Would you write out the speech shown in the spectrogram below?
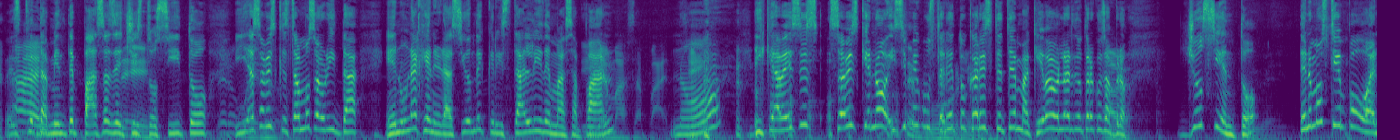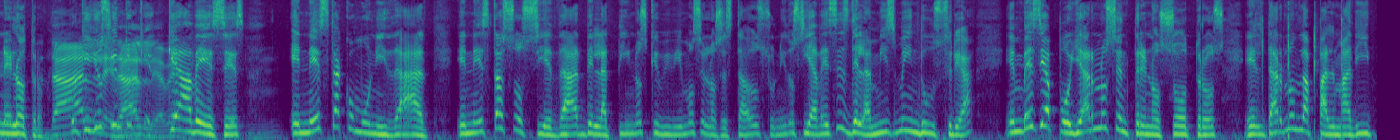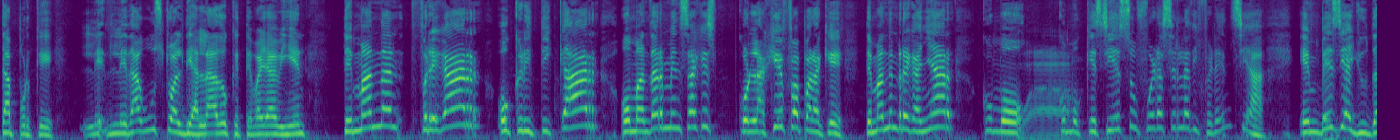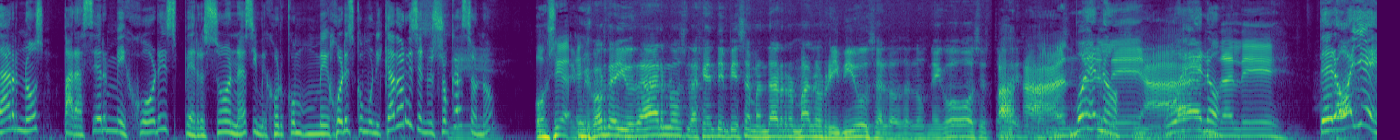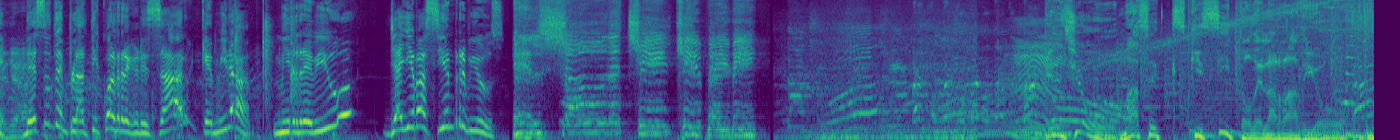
Es que Ay, también te pasas de sí. chistosito. Y ya sabes que estamos ahorita en una generación de cristal y de mazapán. Y de mazapán, ¿No? Y que a veces, ¿sabes qué no? Y sí me gustaría burles. tocar este tema, que iba a hablar de otra cosa, A pero ver. yo siento, ¿tenemos tiempo o en el otro? Porque yo siento dale, que, a ver. que a veces en esta comunidad, en esta sociedad de latinos que vivimos en los Estados Unidos y a veces de la misma industria, en vez de apoyarnos entre nosotros, el darnos la palmadita porque le, le da gusto al de al lado que te vaya bien, te mandan fregar o criticar o mandar mensajes con la jefa para que te manden regañar como, como que si eso fuera a hacer la diferencia. En vez de ayudarnos para ser mejores personas y mejor, com- mejores comunicadores en nuestro caso, ¿no? O sea, En mejor de ayudarnos, la gente empieza a mandar malos reviews a los, a los negocios. Todo eso también. Bueno, ándale, bueno. Pero oye, de eso te platico al regresar, que mira, mi review ya lleva 100 reviews. El show de Chiqui Baby. El show más exquisito de la radio.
